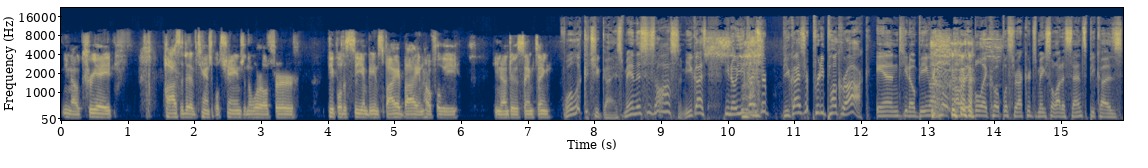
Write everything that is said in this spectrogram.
you know, create positive, tangible change in the world for people to see and be inspired by and hopefully you know, do the same thing. Well, look at you guys, man. This is awesome. You guys, you know, you guys are you guys are pretty punk rock, and you know, being on a label like Hopeless Records makes a lot of sense because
